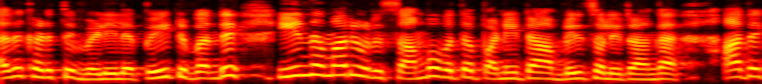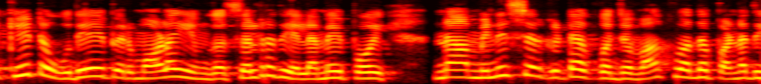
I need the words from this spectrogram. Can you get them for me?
அதுக்கடுத்து வெளியில் போயிட்டு வந்து இந்த மாதிரி ஒரு சம்பவத்தை பண்ணிட்டான் அப்படின்னு சொல்லிட்டாங்க. அதை கேட்ட உதய பெருமாளும் இவங்க சொல்கிறது எல்லாமே போய் நான் மினிஸ்டர்கிட்ட கொஞ்சம் வாக்குவாதம் பண்ணது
